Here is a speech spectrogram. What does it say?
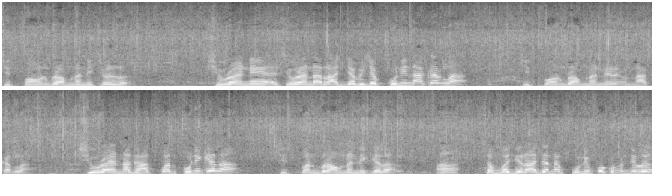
चित्पावण ब्राह्मणांनी छळलं. शिवरायांनी शिवरायांना राज्याभिषेक कोणी नाकारला? चित्पावण ब्राह्मणांनी नाकारला. शिवरायांना घातपात कोणी केला? चित्पावण ब्राह्मणांनी केला. हां संभाजीराजांना कोणी पकडून दिलं?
